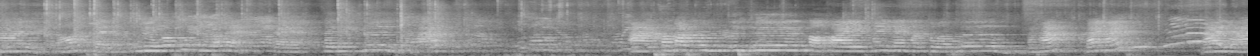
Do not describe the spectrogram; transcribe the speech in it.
ให้เนาะ แต่มิวก็พูดเยอะแหละ แต่จะดีขึ้นนะคะอ่าสำหรับคนอื่นๆต่อไปให้แนะนำตัวเพิ่มนะคะ ได้ไหมได้นะ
